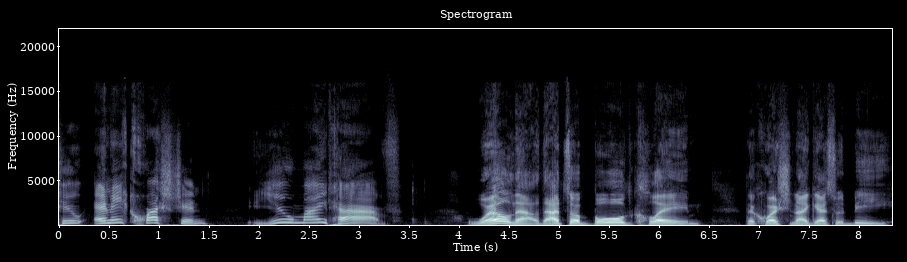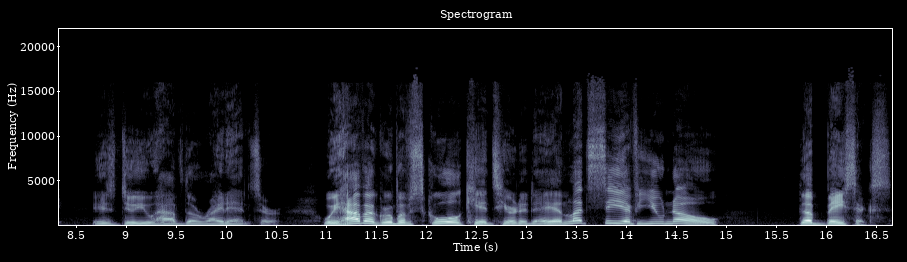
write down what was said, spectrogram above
to any question you might have. Well, now, that's a bold claim. The question, I guess, would be is do you have the right answer? We have a group of school kids here today, and let's see if you know the basics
